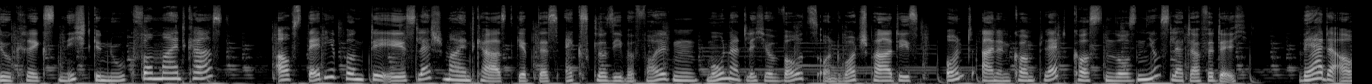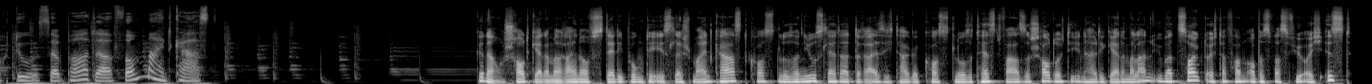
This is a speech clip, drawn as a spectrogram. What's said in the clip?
Du kriegst nicht genug vom Mindcast? Auf steady.de slash mindcast gibt es exklusive Folgen, monatliche Votes und Watchpartys und einen komplett kostenlosen Newsletter für dich. Werde auch du Supporter vom Mindcast. Genau, schaut gerne mal rein auf steady.de slash mindcast, kostenloser Newsletter, 30 Tage kostenlose Testphase. Schaut euch die Inhalte gerne mal an, überzeugt euch davon, ob es was für euch ist.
